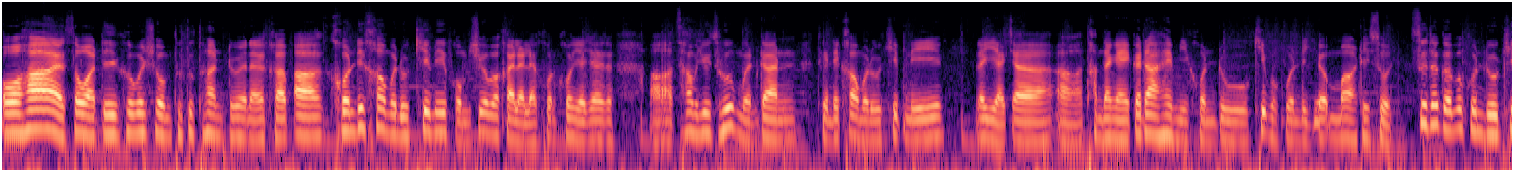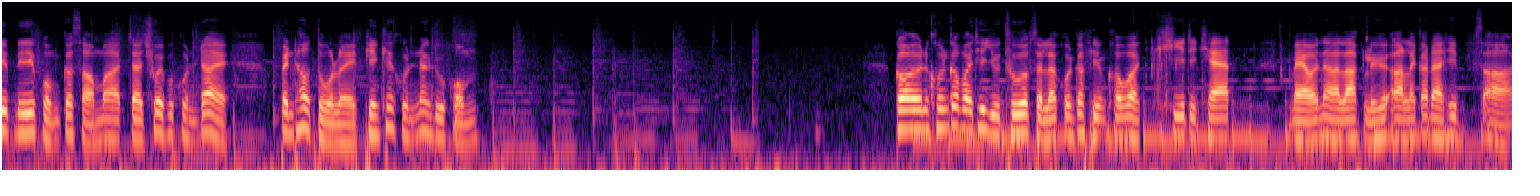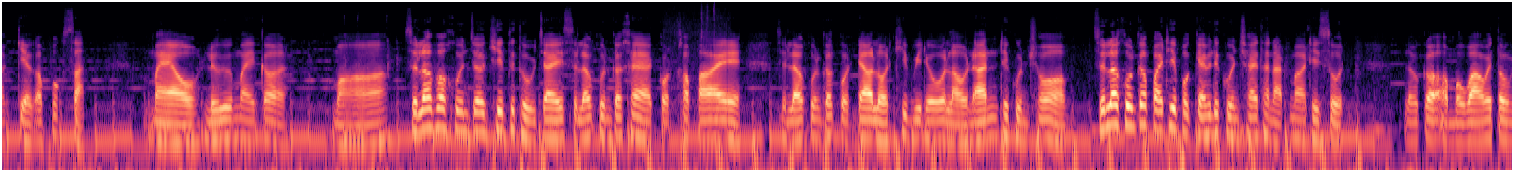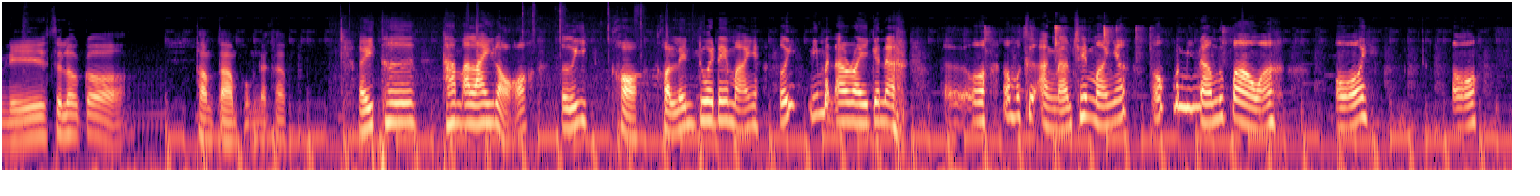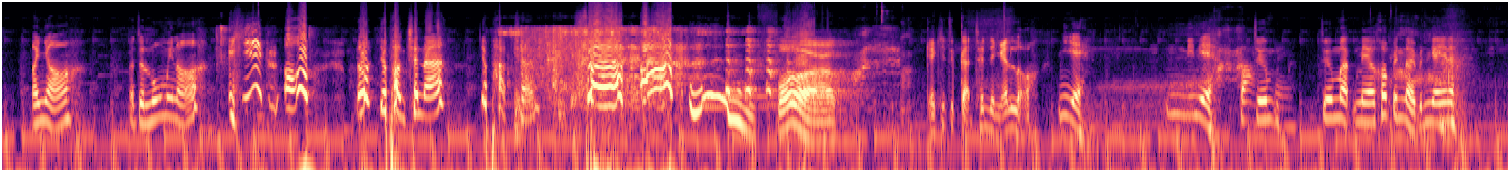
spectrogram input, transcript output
โอ้ฮายสวัสดีคุณผู้ชมทุกๆท่านด้วยนะครับอ่าคนที่เข้ามาดูคลิปนี้ผมเชื่อว่าใครหลายๆคนคงอยากจะอ่าทำ YouTube เหมือนกัน ถึงได้เข้ามาดูคลิปนี้ และอยากจะอ่าทำยังไงก็ได้ให้มีคนดูคลิปของคุณได้เยอะมากที่สุด ซึ่งถ้าเกิดว่าคุณดูคลิปนี้ ผมก็สามารถจะช่วยพวกคุณได้เป็นเท่าตัวเลย เพียงแค่คุณนั่งดูผมก่อนคุณก็ไปที่ YouTube เสร็จแล้วคุณก็พิมพ์คาว่า Kitty Cat แมวน่ารักหรืออะไรก็ได้ที่เกี่ยวกับพวกสัตว์ แมวหรือไม่ก็หมาเสร็จแล้วพอคุณเจอคลิปที่ถูกใจ เสร็จแล้วคุณก็แค่กดเข้าไป เสร็จแล้วคุณก็กดดาวน์โหลดคลิปวิดีโอเหล่านั้นที่คุณชอบ เสร็จแล้วคุณก็ไปที่โปรแกรมที่คุณใช้ถนัดมากที่สุด แล้วก็เอามาวางไว้ตรงนี้ เสร็จแล้วก็ทำตามผมนะครับ เอ้ยเธอทำอะไรหรอ เอ้ยขอขอเล่นด้วยได้ไหมเอ้ยนี่มันอะไรกันนะ เออเอาเอามันคืออ่างน้ำใช่ไหมอะเอ๋อมันมีน้ำหรือเปล่าอะโอ้ยอ๋อไอ้หนอมันจะลุ่งไหมเนาะไอ้ฮีโอ้เอ้ยอย่าผลักฉันนะ อย่าผลักฉันเซอร์อ้าอู้ fuck แกคิดจะกัดฉันอย่างนั้นเหรอ นี่ไงนี่เนี่ยเจอเจอหมัดแมวเข้าไปหน่อยเป็นไงนะ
